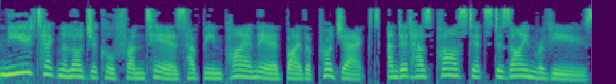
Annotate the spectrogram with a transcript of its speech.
New technological frontiers have been pioneered by the project, and it has passed its design reviews.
